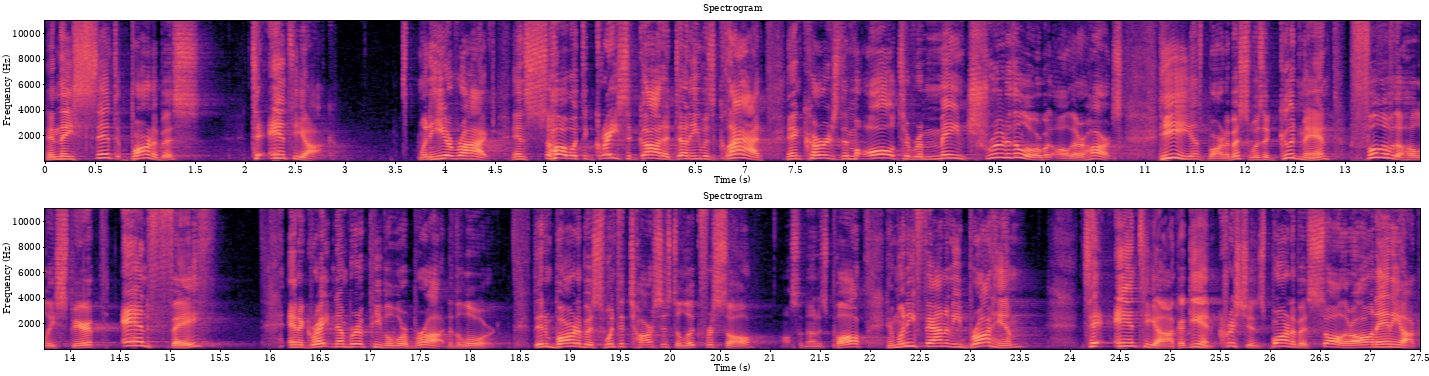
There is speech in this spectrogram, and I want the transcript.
and they sent Barnabas to Antioch. When he arrived and saw what the grace of God had done, he was glad and encouraged them all to remain true to the Lord with all their hearts. He, as Barnabas, was a good man, full of the Holy Spirit and faith, and a great number of people were brought to the Lord. Then Barnabas went to Tarsus to look for Saul, also known as Paul, and when he found him, he brought him to Antioch. Again, Christians, Barnabas, Saul, they're all in Antioch.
